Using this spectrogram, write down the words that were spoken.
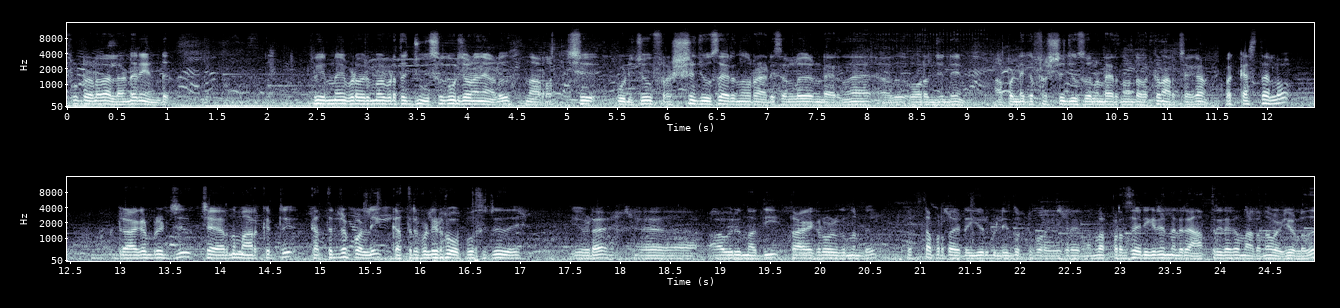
ഫ്രൂട്ടുകൾ അല്ലാണ്ട് തന്നെ ഉണ്ട്. പിന്നെ ഇവിടെ വരുമ്പോൾ ഇവിടുത്തെ ജ്യൂസ് കുടിച്ചോളാം. ഞങ്ങൾ നിറച്ച് കുടിച്ചു. ഫ്രഷ് ജ്യൂസ് ജ്യൂസായിരുന്നു റാഡിസണിൽ ഉണ്ടായിരുന്നത്. അത് ഓറഞ്ചിന്റെയും ആപ്പിളിന്റെയൊക്കെ ഫ്രഷ് ജ്യൂസുകൾ ഉണ്ടായിരുന്നുകൊണ്ട് അതൊക്കെ നിറച്ചേക്കാണ്. വെക്കസ്ഥലോ ഡ്രാഗൺ ബ്രിഡ്ജ് ചേർന്ന് മാർക്കറ്റ് കത്തിരപ്പള്ളി കത്തിരപ്പള്ളിയുടെ ഓപ്പോസിറ്റ് ഇവിടെ ആ ഒരു നദി താഴേക്കട ഒഴുകുന്നുണ്ട്. തൊട്ടപ്പുറത്തായിട്ട് ഈ ഒരു ബിൽഡിംഗ് തൊട്ട് പുറകേക്കര നമ്മൾ അപ്പുറത്തെ ശരിക്കും ഇന്നലെ രാത്രിയിലൊക്കെ നടന്ന വഴിയുള്ളത്.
